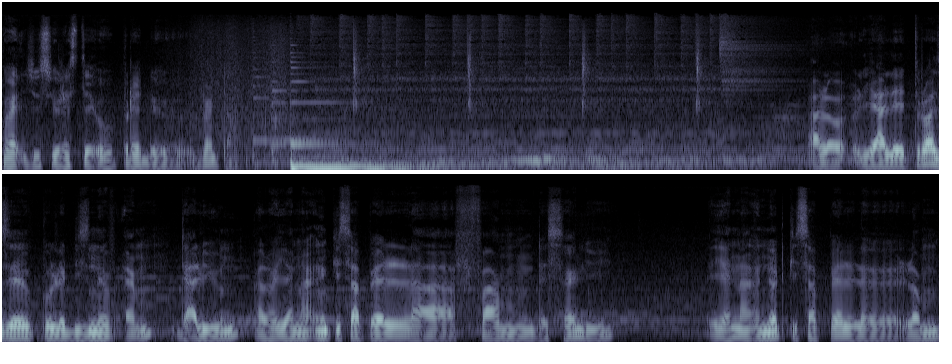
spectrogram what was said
Ouais, je suis resté auprès de 20 ans. Alors, il y a les trois œuvres pour le 19M d'Alioun. Alors, il y en a un qui s'appelle La femme de Saint-Louis. Il y en a un autre qui s'appelle euh, L'homme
